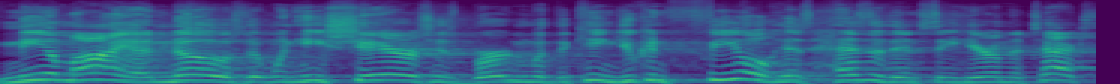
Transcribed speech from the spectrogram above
Nehemiah knows that when he shares his burden with the king, you can feel his hesitancy here in the text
